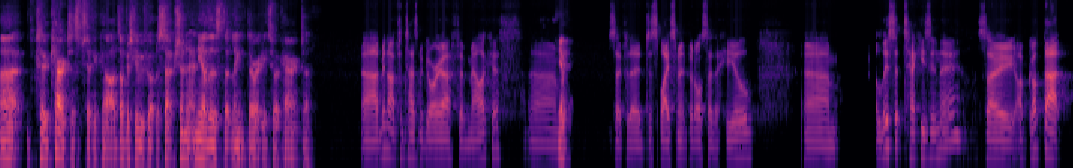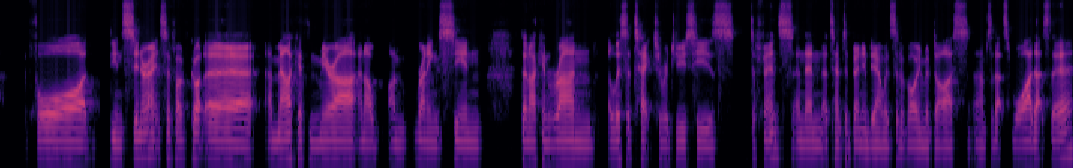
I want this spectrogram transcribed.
Uh, so character specific cards. Obviously, we've got Deception. Any others that link directly to a character? Uh, Midnight Phantasmagoria for Malekith. Um, Yep. So for the displacement, but also the heal. Um, illicit tech is in there. So I've got that for the incinerate. So if I've got a, a Malekith mirror and I'll, I'm running Sin, then I can run illicit tech to reduce his defense and then attempt to burn him down with sort of volume of dice. Um, so that's why that's there.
